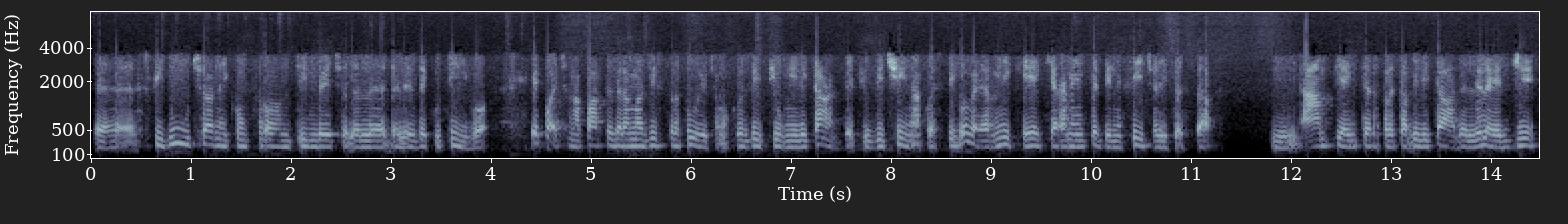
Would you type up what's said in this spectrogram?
eh, sfiducia nei confronti invece delle, dell'esecutivo. E poi c'è una parte della magistratura, diciamo così, più militante, più vicina a questi governi che chiaramente beneficia di questa mh, ampia interpretabilità delle leggi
